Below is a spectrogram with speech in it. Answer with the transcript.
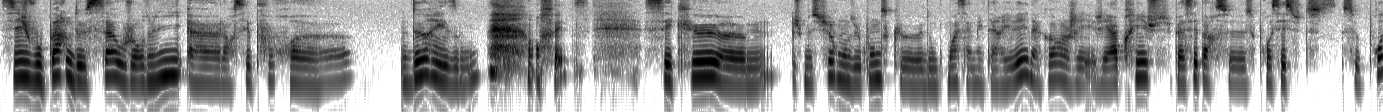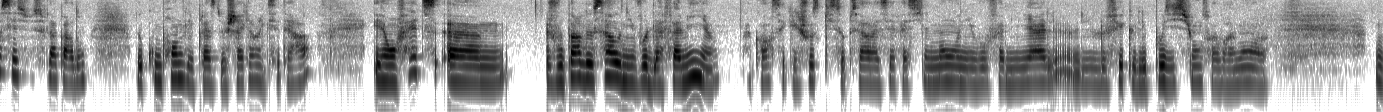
Si je vous parle de ça aujourd'hui, euh, alors c'est pour euh, deux raisons en fait. C'est que euh, je me suis rendu compte que, donc moi ça m'est arrivé, d'accord, j'ai appris, je suis passée par ce, processus, ce processus-là, pardon, de comprendre les places de chacun, etc. Et en fait, je vous parle de ça au niveau de la famille, d'accord? C'est quelque chose qui s'observe assez facilement au niveau familial, le fait que les positions soient vraiment euh,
